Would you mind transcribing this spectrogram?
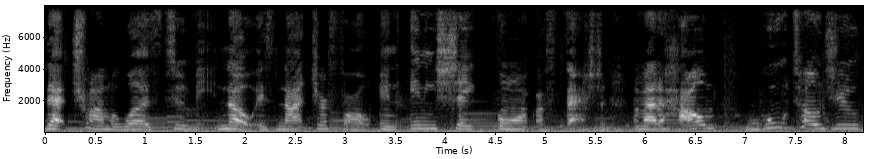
that trauma was to me. No, it's not your fault in any shape, form, or fashion. No matter how, who told you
